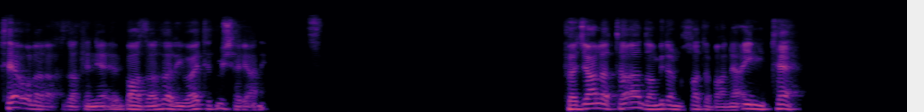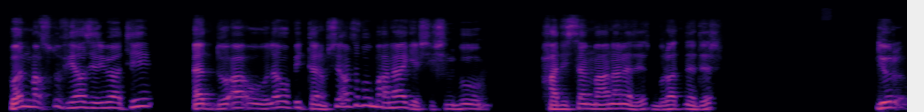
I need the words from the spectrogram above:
te olarak zaten bazıları da rivayet etmişler yani. Fecale ta'a damiren muhataba naimte. Vel maksudu fi hazi rivayeti eddua'u lehu bit Artık bu manaya geçti. Şimdi bu hadisten mana nedir? Murat nedir? Diyor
